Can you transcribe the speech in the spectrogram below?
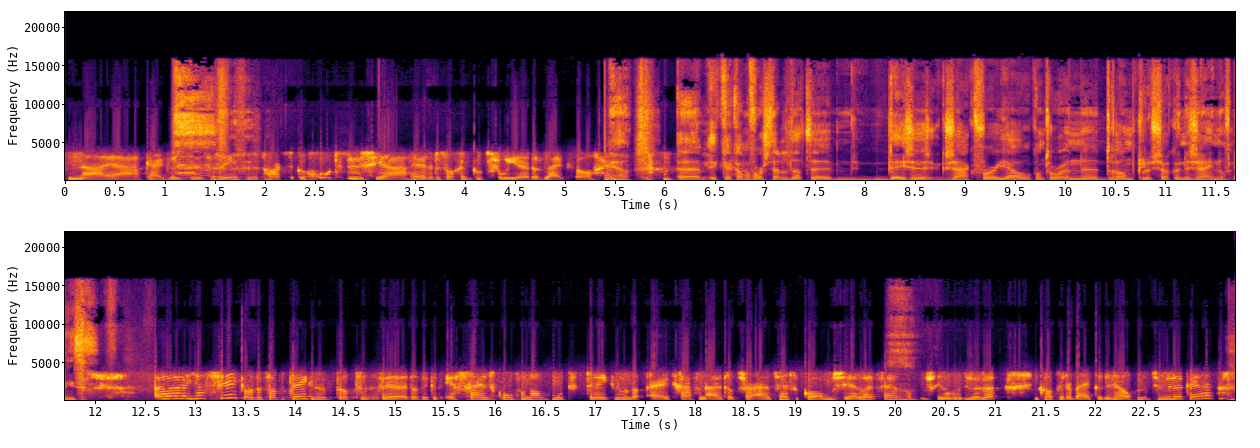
Nou ja, kijk, weet je, het regent hartstikke goed. Dus ja, hè, er zal geen bloed vloeien, dat blijkt wel. Hè? Ja. uh, ik kan me voorstellen dat uh, deze zaak voor jouw kantoor een uh, droomklus zou kunnen zijn, of niet? Uh, ja, zeker. Want dat zou betekenen dat, het, uh, dat ik het echtscheidsconvenant moet tekenen. Want dat, uh, ik ga ervan uit dat ze eruit zijn gekomen zelf. Hè, -huh. Misschien wel met hulp. Ik had er daarbij kunnen helpen natuurlijk. Hè. -huh.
